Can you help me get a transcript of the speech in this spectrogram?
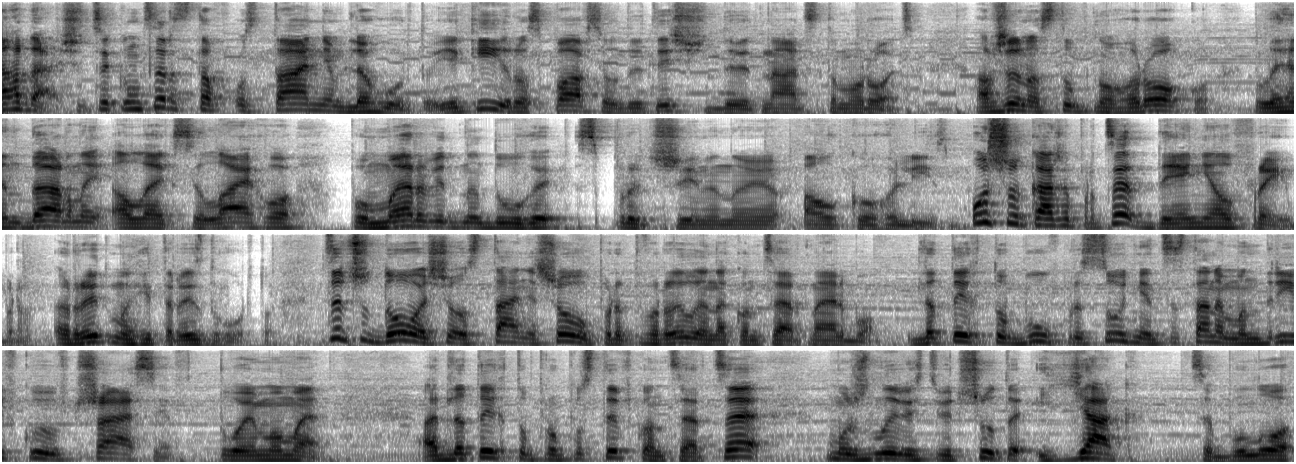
Нагадаю, що цей концерт став останнім для гурту, який розпався у 2019 році. А вже наступного року легендарний Алексі Лайго помер від недуги, спричиненої алкоголізмом. Ось що каже про це Деніел Фрейбер, ритмо-гітарист гурту. Це чудово, що останнє шоу перетворили на концертний альбом. Для тих, хто був присутній, це стане мандрівкою в часі в той момент. А для тих, хто пропустив концерт, це можливість відчути, як це було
